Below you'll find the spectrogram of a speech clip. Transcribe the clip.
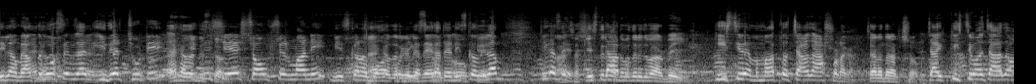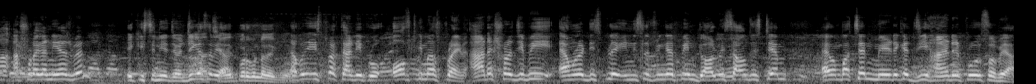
দিলাম আপনি বলছেন যে ঈদের ছুটি। শেষ মানি ডিসকাউন্ট এক হাজার ডিসকাউন্ট দিলাম ঠিক আছে? আচ্ছা কিস্তির মাধ্যমে দিতে পারবেই। কিস্তি মাত্র চার হাজার আটশো টাকা। চার হাজার আটশো। চাই কিস্তি মানে চার হাজার আটশো টাকা নিয়ে আসবেন এই কিস্তি নিয়ে যাবেন ঠিক আছে আচ্ছা, এরপর কোনটা দেখব? তারপরে স্পার্ক থার্টি প্রো প্রাইম আট একশো GB AMOLED display in display fingerprint Dolby sound system এবং পাচ্ছেন মেডিকের জি হান্ড্রেড প্রোসেসর ভাইয়া।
